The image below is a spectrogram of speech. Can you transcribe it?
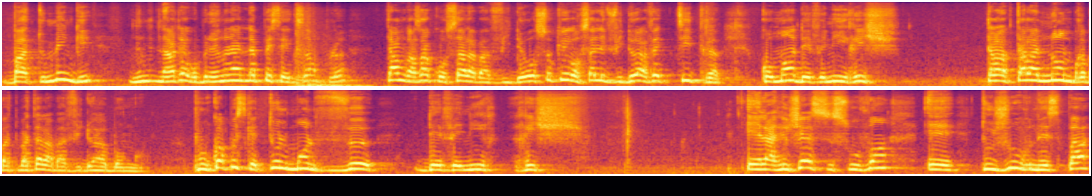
bato mingi napesa exemple ntango aza kosala bavideo soki osali video avec titre comment devenir riche? Tala nombre bato batala bavideo ya bongo Pourquoi? Puisque tout le monde veut devenir riche. Et la richesse, souvent, est toujours, n'est-ce pas,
